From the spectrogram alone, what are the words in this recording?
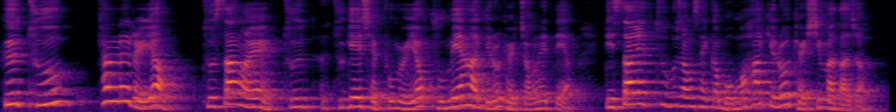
그 두 켤레를요 두 쌍을 두 두 개의 제품을요 구매하기로 결정을 했대요. decide to 부정사니까 뭐뭐 하기로 결심하다죠.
